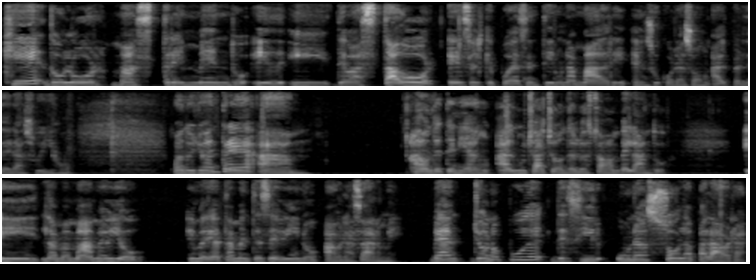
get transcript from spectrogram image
qué dolor más tremendo y, devastador es el que puede sentir una madre en su corazón al perder a su hijo. Cuando yo entré a, a donde tenían al muchacho, donde lo estaban velando, y la mamá me vio, inmediatamente se vino a abrazarme. Vean, yo no pude decir una sola palabra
